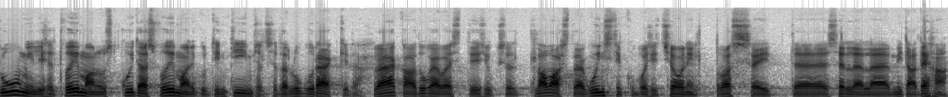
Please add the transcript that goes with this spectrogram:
ruumiliselt võimalust, kuidas võimalikult intiimselt seda lugu rääkida. väga tugevasti niisuguselt lavastaja kunstniku positsioonilt vassaid äh, sellele, mida teha,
